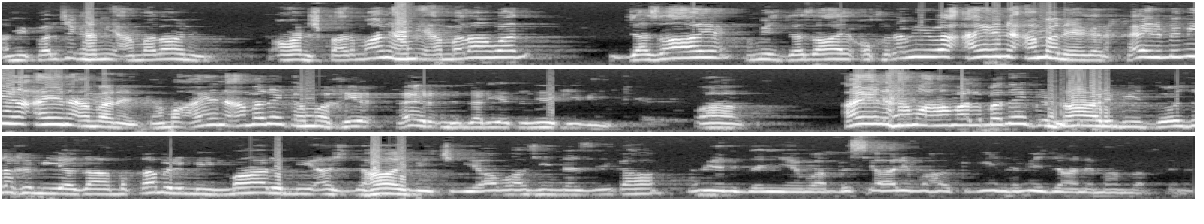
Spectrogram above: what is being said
ہمیں پرچک ہمیں عملان، آنش فرمانے ہمیں عملان ود جزائے ہمیں جزائے اخروی و عین عمل ہے اگر خیر بھی ہے عین عمل ہے کہ ہم عین عمل ہے کہ ہم خیر نظریت نیکی بھی عین ہم عمل بدیں کہ نار بھی دوزخ بھی عذاب قبر بھی مار بھی اجدہائی بھی چلی آوازی نزدیکا ہمیں نظریے و بسیاری محققین ہمیں جانے من رکھتے ہیں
